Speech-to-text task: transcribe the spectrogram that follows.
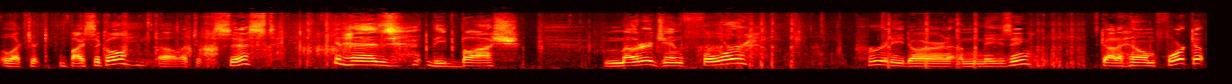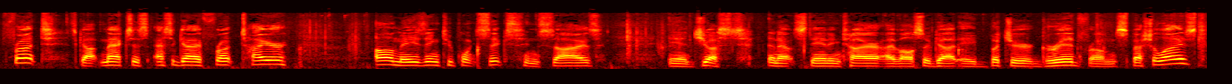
electric bicycle, uh, electric assist. It has the Bosch motor Gen 4 pretty darn amazing. It's got a helm fork up front. It's got Maxxis Assegai front tire. Amazing, 2.6 in size and just an outstanding tire. I've also got a Butcher Grid from Specialized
